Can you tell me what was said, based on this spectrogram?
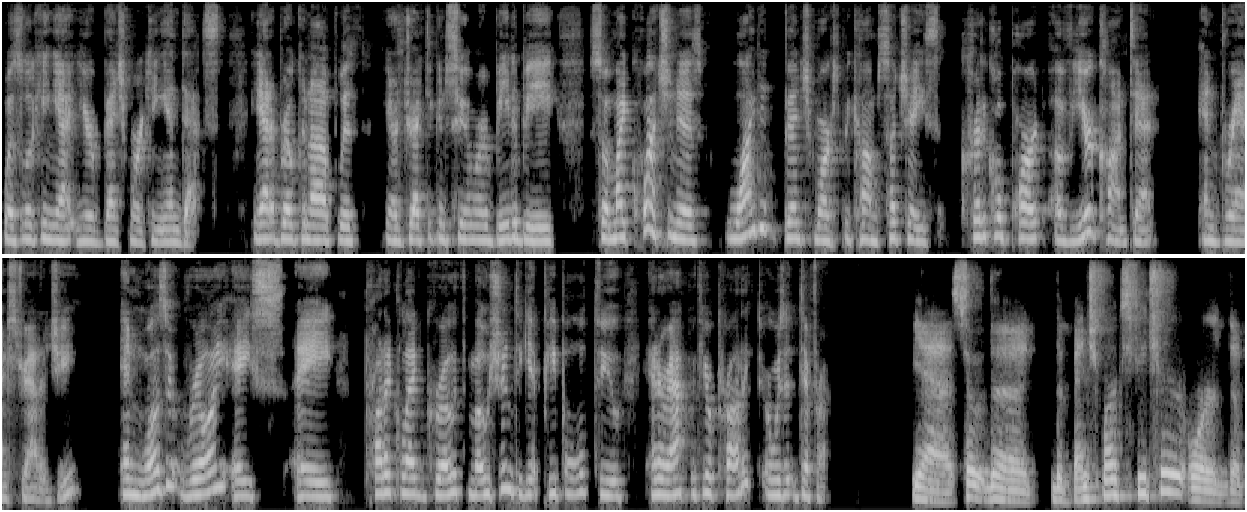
was looking at your benchmarking index. You had it broken up with, you know, direct to consumer, B2B. So my question is, why did benchmarks become such a critical part of your content and brand strategy? And was it really a, a product led growth motion to get people to interact with your product, or was it different? Yeah. So the the benchmarks feature or the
